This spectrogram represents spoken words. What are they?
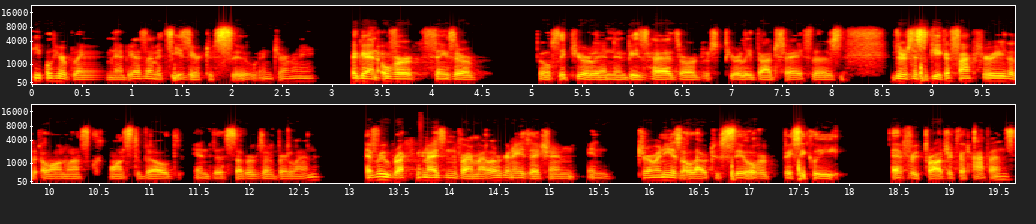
People here blame NIMBYism. It's easier to sue in Germany. Again, over things that are mostly purely in NIMBY's heads or just purely bad faith. There's there's this gigafactory that Elon Musk wants to build in the suburbs of Berlin every recognized environmental organization in Germany is allowed to sue over basically every project that happens.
